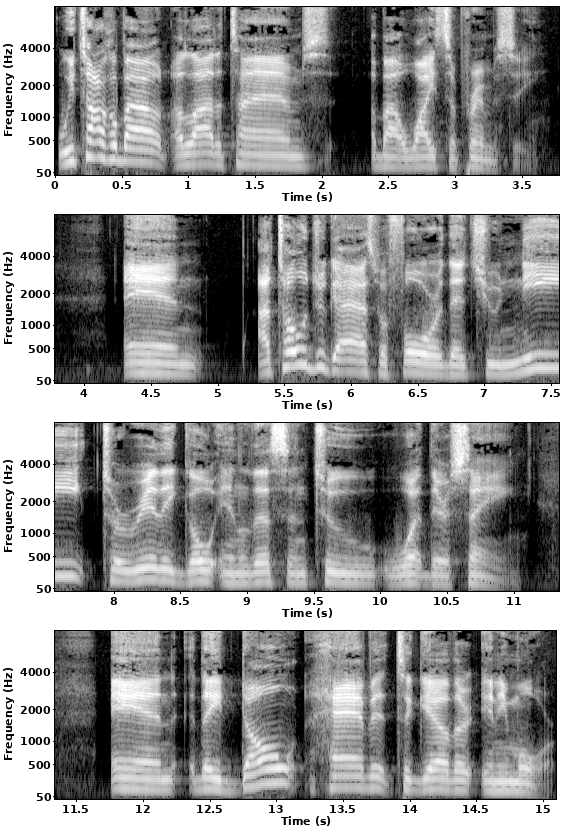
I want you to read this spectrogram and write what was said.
we talk about a lot of times about white supremacy. And I told you guys before that you need to really go and listen to what they're saying. And they don't have it together anymore.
